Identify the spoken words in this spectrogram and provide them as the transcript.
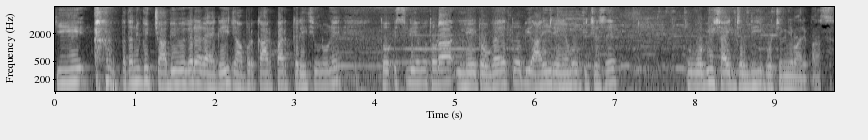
कि पता नहीं कोई चाबी वगैरह रह गई जहाँ पर कार पार्क करी थी उन्होंने। तो इसलिए वो थोड़ा लेट हो गए तो अभी आ ही रहे हैं वो पीछे से। तो वो भी शायद जल्दी ही पहुँचेंगे हमारे पास।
